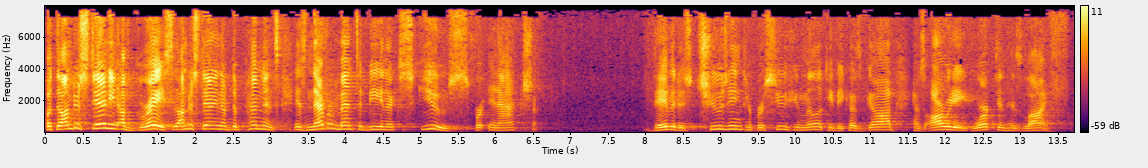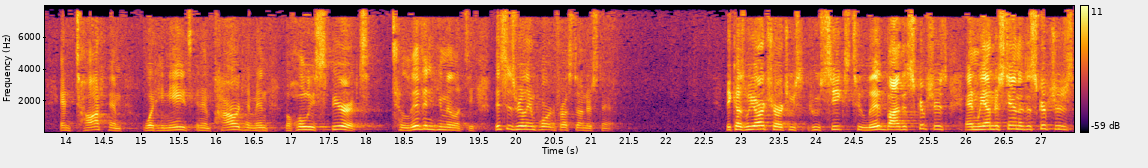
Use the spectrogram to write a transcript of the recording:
But the understanding of grace, the understanding of dependence, is never meant to be an excuse for inaction. David is choosing to pursue humility because God has already worked in his life and taught him what he needs and empowered him in the Holy Spirit to live in humility. This is really important for us to understand. Because we are a church who, who, seeks to live by the Scriptures, and we understand that the Scriptures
